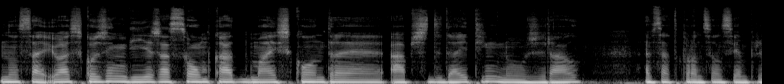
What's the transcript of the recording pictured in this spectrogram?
Não sei, eu acho que hoje em dia já sou um bocado mais contra apps de dating no geral. Apesar de que pronto, são sempre.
